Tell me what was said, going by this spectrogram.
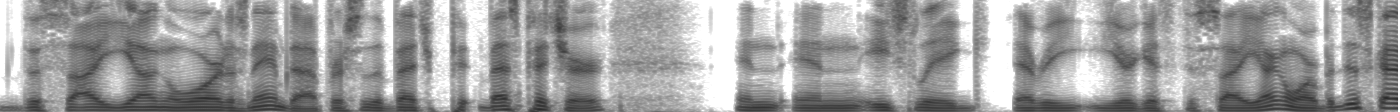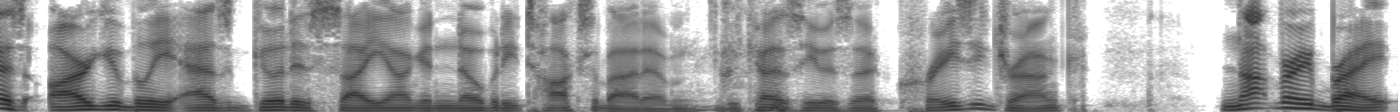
the Cy Young Award is named after. So the best best pitcher in in each league every year gets the Cy Young Award. But this guy is arguably as good as Cy Young, and nobody talks about him because he was a crazy drunk, not very bright.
